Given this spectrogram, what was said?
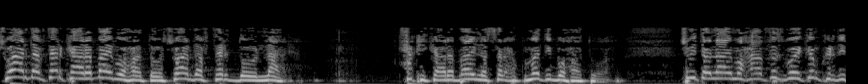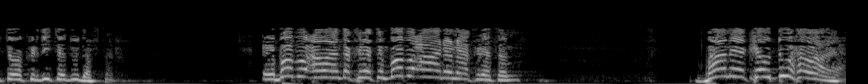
چوار دەفتەر کارەبای بۆ هاتەوە چوار دەفتەر دۆلار. حەقی کارەبای لەسەر حکوومەتی بۆ هاتووە. چویتە لای محافظ بۆی کەم کردیتەوە کردیتە دوو دەفتەر. بۆ بۆ ئەوان دەکرێتن بۆ بۆ ئەوانە ناکرێتن. بانێک کەوت دوو هەوایە.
